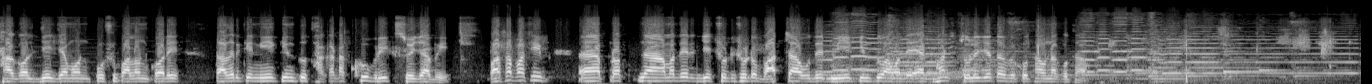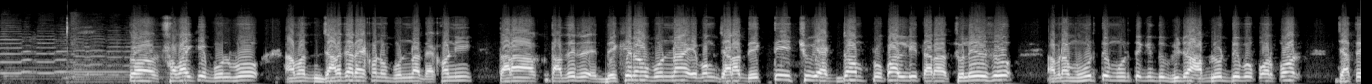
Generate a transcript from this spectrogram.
ছাগল, যে যেমন পশুপালন করে তাদেরকে নিয়ে কিন্তু থাকাটা খুব রিক্স হয়ে যাবে। পাশাপাশি আমাদের যে ছোট ছোট বাচ্চা ওদের নিয়ে কিন্তু আমাদের অ্যাডভান্স চলে যেতে হবে কোথাও না কোথাও। তো সবাইকে বলব, আমার যারা যারা এখনও বন্যা দেখনি, তারা তাদের দেখে নাও বন্যা এবং যারা দেখতে ইচ্ছুক একদম প্রপারলি তারা চলে এসো। আমরা মুহূর্তে মুহূর্তে কিন্তু ভিডিও আপলোড দেব পরপর, যাতে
